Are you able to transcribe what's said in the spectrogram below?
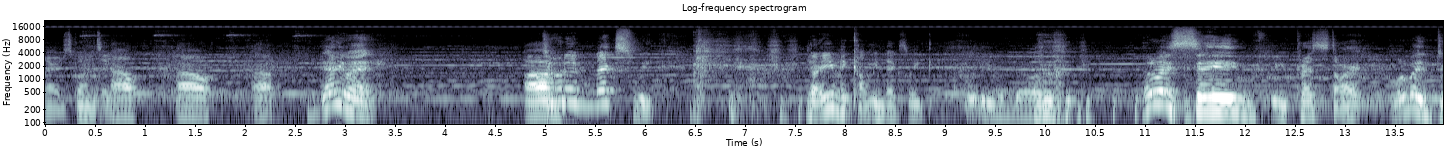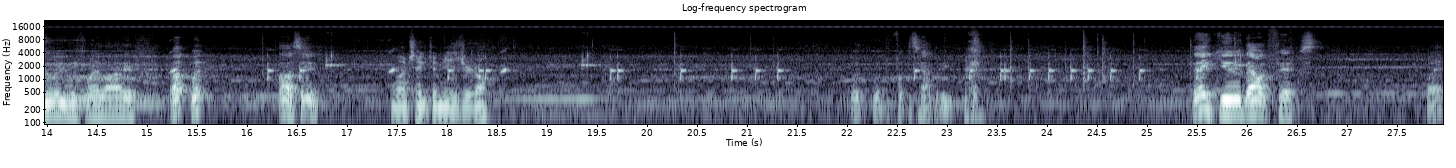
Alright, just go ahead and say it. Ow, ow, ow. Anyway, Um, tune in next week. are you even coming next week? I don't even know. How do I save? You press start. What am I doing with my life? Oh, what? Oh, save. You want to check Jiminy's journal? What, what the fuck is happening? Thank you, now it fixed. What?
